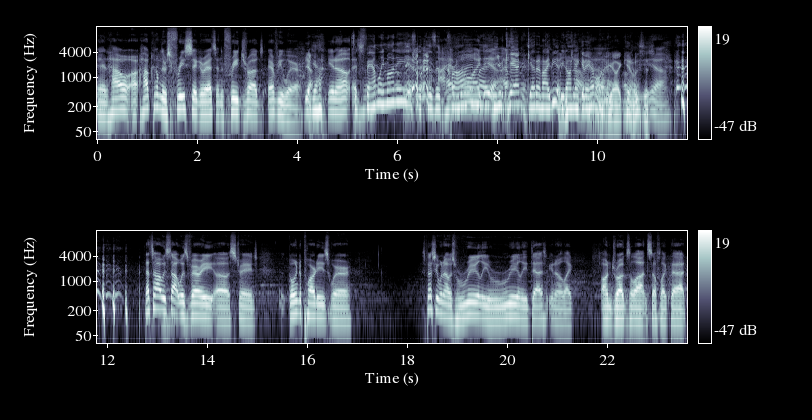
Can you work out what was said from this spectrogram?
And how uh, how come there's free cigarettes and free drugs everywhere? Yeah. You know, Is it family money? Is it, is it I have no crime? idea. Uh, You I- can't get an idea. We you don't can't know. get a handle on Yeah. it. You're like, you know, what is this? Yeah. That's what I always thought was very uh, strange. Going to parties where, especially when I was really, really, des- you know, like on drugs a lot and stuff like that,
